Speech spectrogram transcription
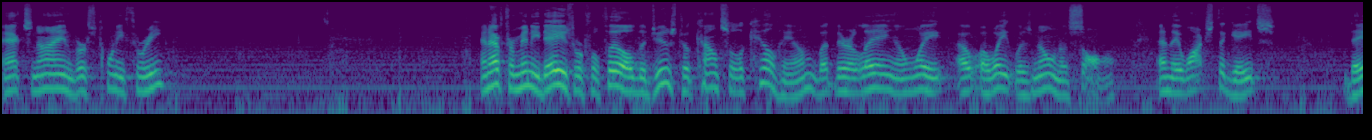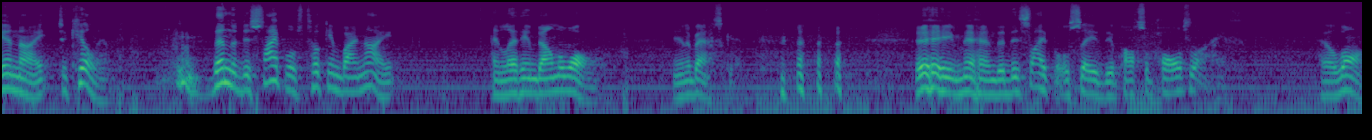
Acts 9, verse 23. And after many days were fulfilled, the Jews took counsel to kill him, but their laying in wait, await was known as Saul, and they watched the gates day and night to kill him. then the disciples took him by night and let him down the wall in a basket. Amen. The disciples saved the Apostle Paul's life, held on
